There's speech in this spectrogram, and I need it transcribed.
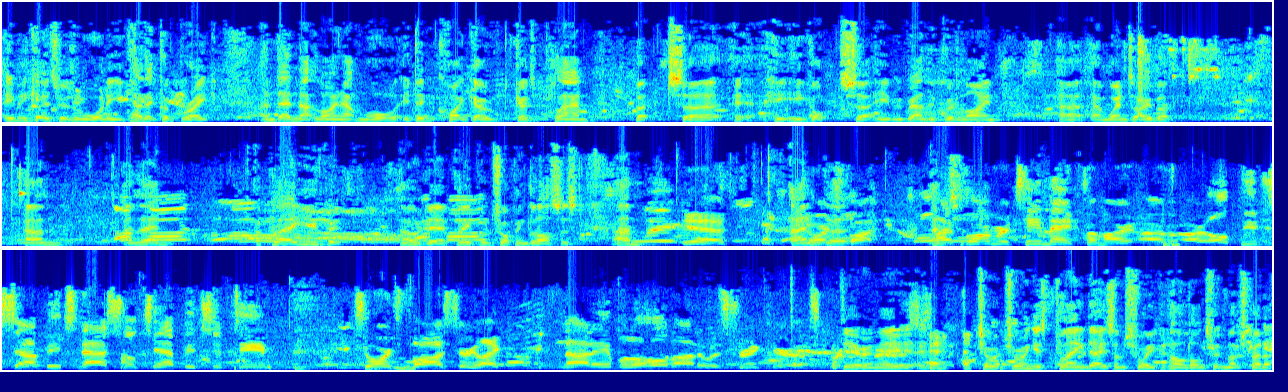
he goes as a warning. He had a good break, and then that line out more. It didn't quite go go to plan, but uh, he, he got uh, he ran the good line uh, and went over. Um, and then a player you've been, Oh dear, people dropping glasses. Um, yeah, and, George, uh, my and, former teammate from our, our, our, old Puget Sound Beach national championship team, George Foster, like not able to hold on to his drink here. Dear me, during his playing days, I'm sure he could hold on to it much better.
